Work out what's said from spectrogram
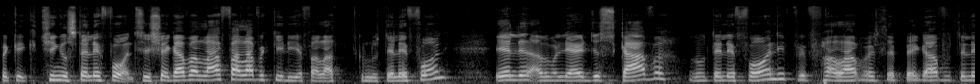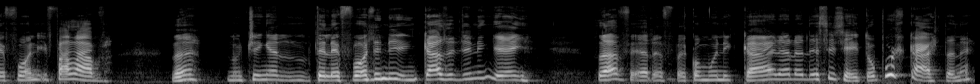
porque tinha os telefones. Você chegava lá, falava que queria falar no telefone, ele, a mulher discava no telefone, falava, você pegava o telefone e falava, né? Não tinha telefone em casa de ninguém, sabe? Era para comunicar, era desse jeito, ou por carta, né?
